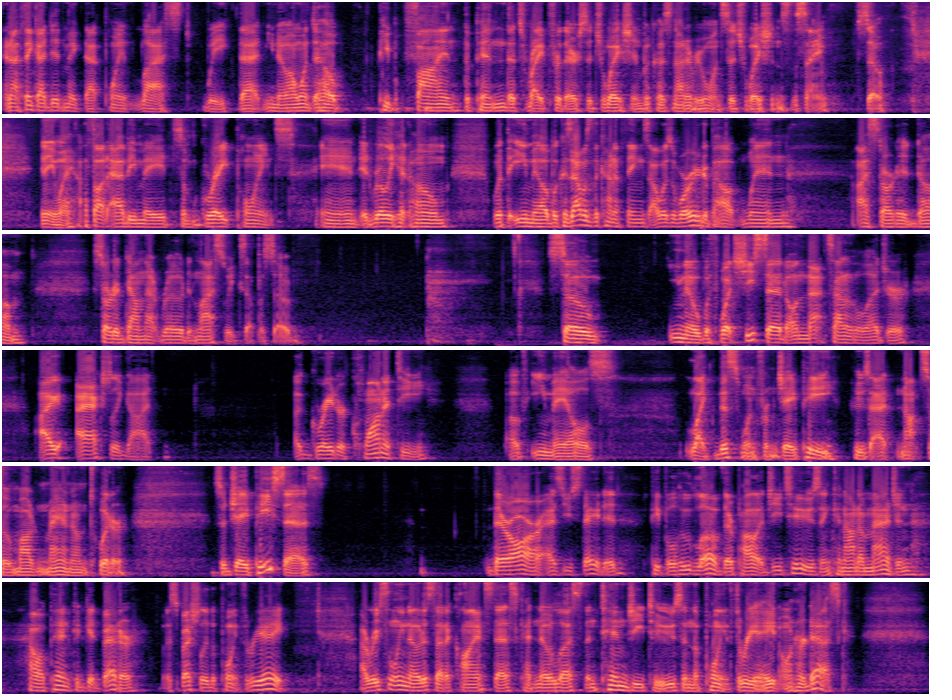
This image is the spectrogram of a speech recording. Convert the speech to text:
And I think I did make that point last week that, you know, I want to help people find the pen that's right for their situation because not everyone's situation is the same. So, anyway, I thought Abby made some great points and it really hit home with the email because that was the kind of things I was worried about when I started um, started down that road in last week's episode. So, you know, with what she said on that side of the ledger, I I actually got a greater quantity of emails like this one from JP, who's at Not So Modern Man on Twitter. So JP says there are, as you stated, people who love their Pilot G2s and cannot imagine how a pen could get better, especially the .38. I recently noticed that a client's desk had no less than 10 G2s and the .38 on her desk.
